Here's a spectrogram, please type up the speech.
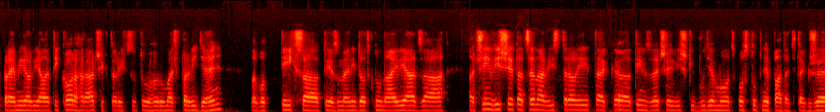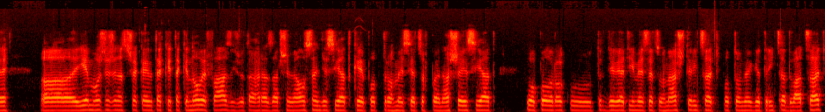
že prémioví, ale tí core hráči, ktorí chcú tú hru mať v prvý deň, lebo tých sa tie zmeny dotknú najviac a a čím vyššie tá cena vystrelí, tak e, tým z väčšej výšky bude môcť postupne padať. Takže je možné, že nás čakajú také, také nové fázy, že tá hra začne na 80 po troch mesiacoch poje na 60 po pol roku, 9 mesiacoch na 40, potom niekde 30-20.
